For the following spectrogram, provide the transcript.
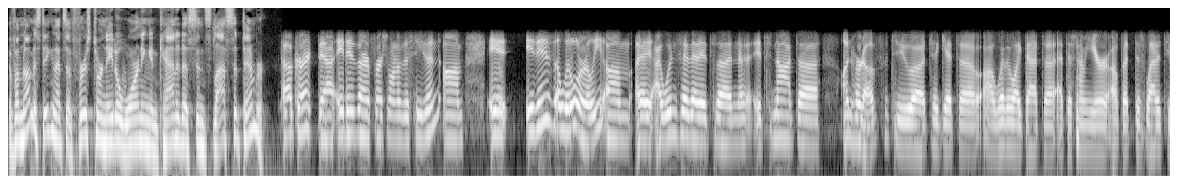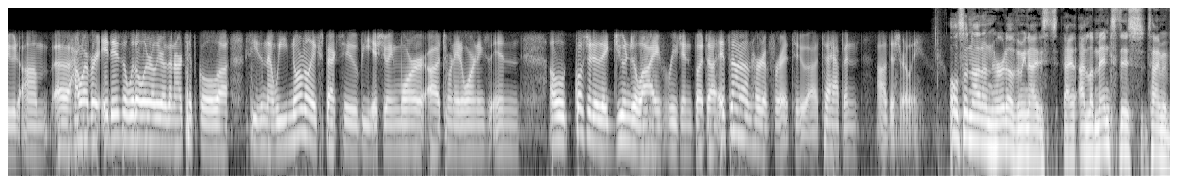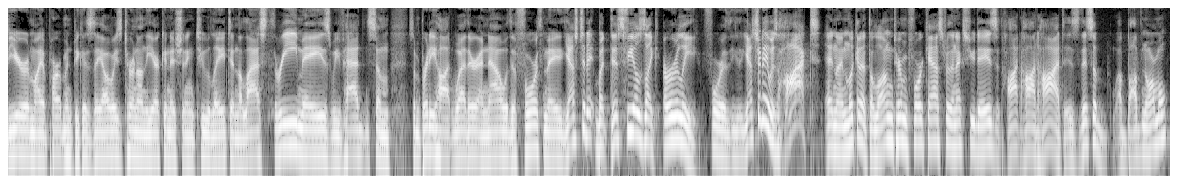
if I'm not mistaken, that's the first tornado warning in Canada since last September. Uh, correct. Yeah, it is our first one of the season. Um, it it is a little early. Um, I, I wouldn't say that it's uh, it's not. Uh, unheard of to uh, to get uh, uh, weather like that uh, at this time of year up at this latitude. Um, uh, however, it is a little earlier than our typical uh, season that we normally expect to be issuing more uh, tornado warnings in uh, closer to the June July region. But uh, it's not unheard of for it to uh, to happen uh, this early. Also, not unheard of. I mean, I, I, I, lament this time of year in my apartment because they always turn on the air conditioning too late. And the last three Mays, we've had some some pretty hot weather, and now the fourth May yesterday. But this feels like early for yesterday was hot, and I'm looking at the long term forecast for the next few days. Hot, hot, hot. Is this a, above normal?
